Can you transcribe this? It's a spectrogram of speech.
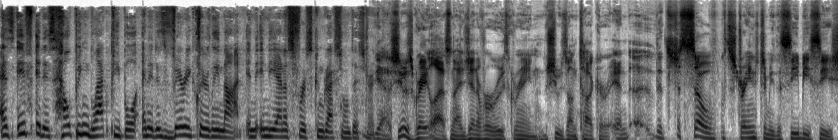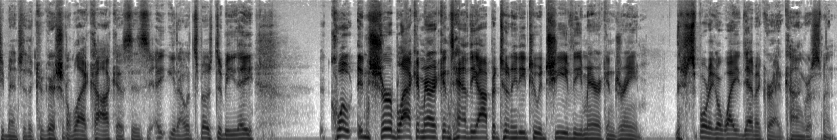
as if it is helping black people, and it is very clearly not in Indiana's first congressional district. Yeah, she was great last night, Jennifer Ruth Green. She was on Tucker, and uh, it's just so strange to me. The CBC she mentioned, the Congressional Black Caucus, is uh, you know it's supposed to be they quote ensure Black Americans have the opportunity to achieve the American dream. They're supporting a white Democrat congressman.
